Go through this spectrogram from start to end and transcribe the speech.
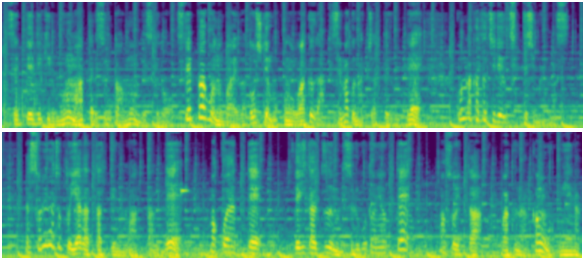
設定できるものもあったりするとは思うんですけど、ステップワゴンの場合はどうしてもこの枠が狭くなっちゃってるんで、こんな形で映ってしまいます。それがちょっと嫌だったっていうのもあったんで、まあ、こうやってデジタルズームにすることによって、まあ、そういった枠なんかも見えなく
